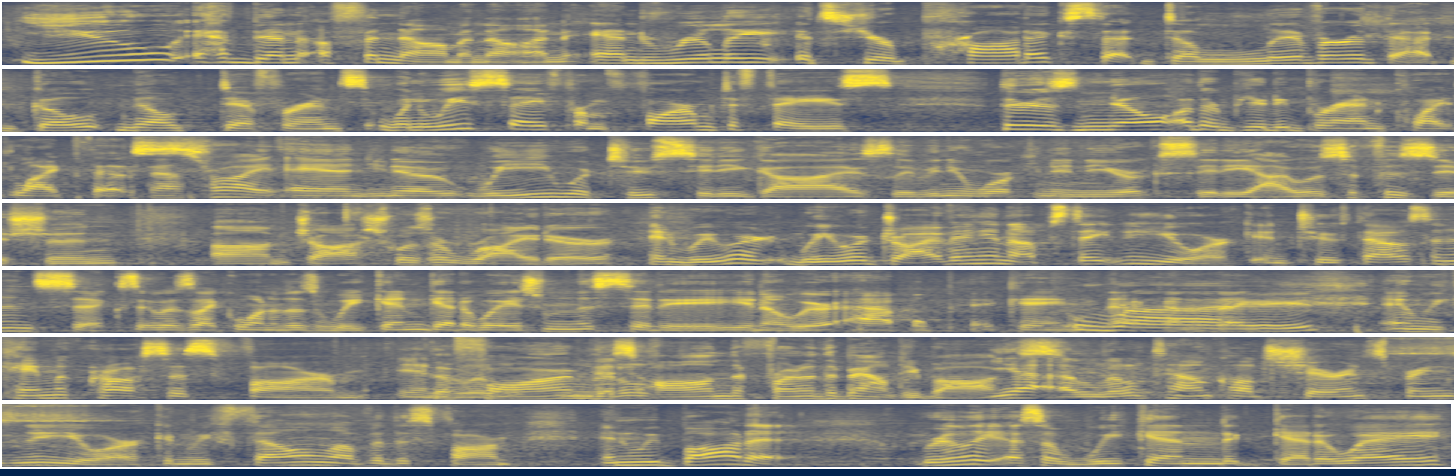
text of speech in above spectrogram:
You have been a phenomenon, and really, it's your products that deliver that goat milk difference. When we say from farm to face, there is no other beauty brand quite like this. That's right, and you know, we were two city guys living and working in New York City. I was a physician, um, Josh was a writer. And we were we were driving in upstate New York in 2006. It was like one of those weekend getaways from the city. You know, we were apple picking, that kind of Right. thing. And we came across this farm in The a little, farm that's little- on the front of the bounty box. Yeah, a little town called Sharon Springs, New York, and we fell in love with this farm, and we bought it really as a weekend getaway.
